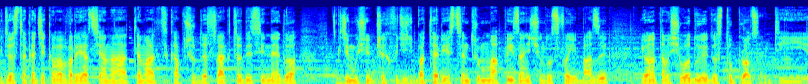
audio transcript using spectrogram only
i to jest taka ciekawa wariacja na temat Capture the Flag tradycyjnego, gdzie musimy przechwycić baterię z centrum mapy i zanieść ją do swojej bazy i ona tam się ładuje do 100% i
